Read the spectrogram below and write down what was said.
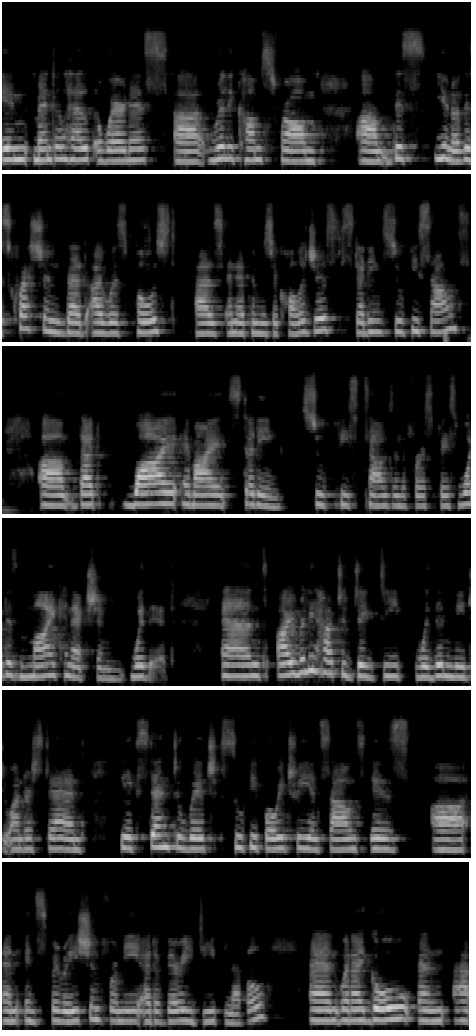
in mental health awareness uh, really comes from um, this, you know, this question that I was posed as an ethnomusicologist studying Sufi sounds, um, that why am I studying Sufi sounds in the first place? What is my connection with it? And I really had to dig deep within me to understand the extent to which Sufi poetry and sounds is uh, an inspiration for me at a very deep level. And when I go and uh,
